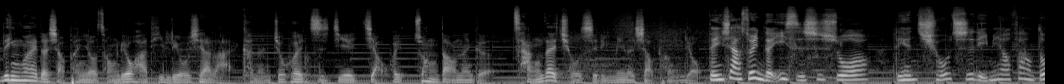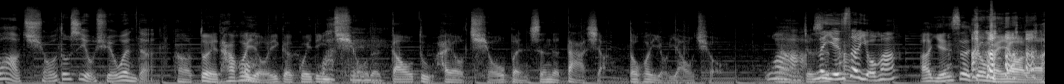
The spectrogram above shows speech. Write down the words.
另外的小朋友从溜滑梯溜下来，可能就会直接脚会撞到那个。藏在球池里面的小朋友，等一下，所以你的意思是说，连球池里面要放多少球都是有学问的？呃，对，它会有一个规定球的高度，还有球本身的大小都会有要求。哇，那颜色有吗？啊，颜色就没有了。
